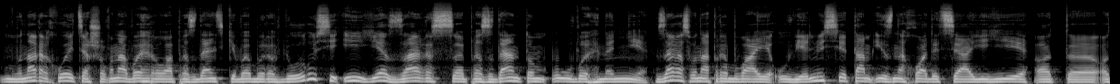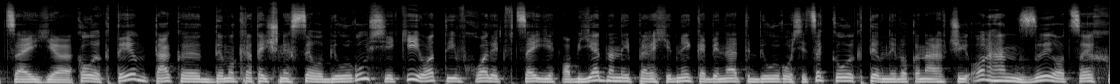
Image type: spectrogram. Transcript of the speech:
вона рахується, що вона виграла президентські вибори в Білорусі і є зараз президентом у вигнанні. Зараз вона перебуває у Вільнюсі, там і знаходиться її от оцей колектив, так демократичних сил Білорусі, який от і входить в цей об'єднаний перехідний кабінет Білорусі. Це колективний виконавчий орган з оцих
